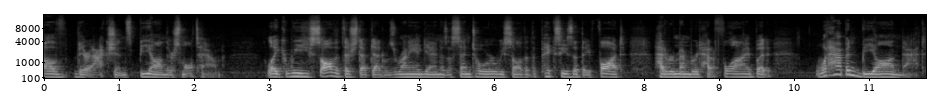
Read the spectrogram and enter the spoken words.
of their actions beyond their small town. Like, we saw that their stepdad was running again as a centaur, we saw that the pixies that they fought had remembered how to fly, but what happened beyond that?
